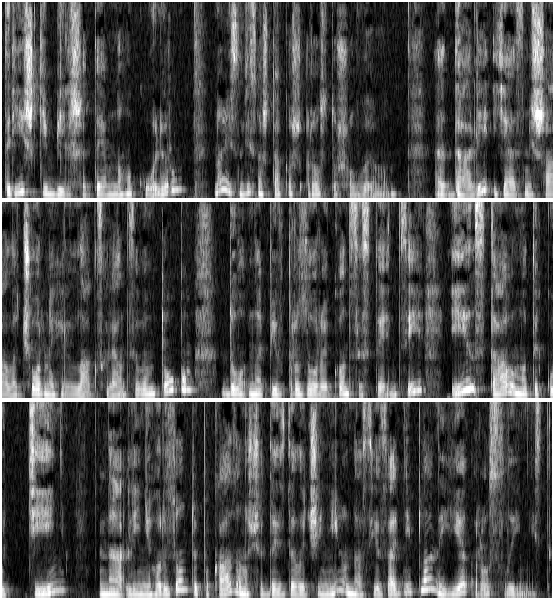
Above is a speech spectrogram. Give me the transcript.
трішки більше темного кольору, ну і, звісно ж, також розташовуємо. Е, далі я змішала чорний гель-лак з глянцевим топом до напівпрозорої консистенції і ставимо таку тінь на лінії горизонту і показуємо, що десь далечині у нас є задній план і є рослинність.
